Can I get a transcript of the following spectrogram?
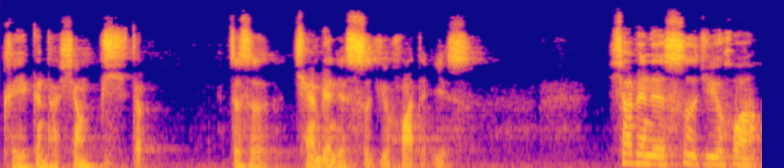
可以跟它相比的。这是前边的四句话的意思。下边的四句话，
